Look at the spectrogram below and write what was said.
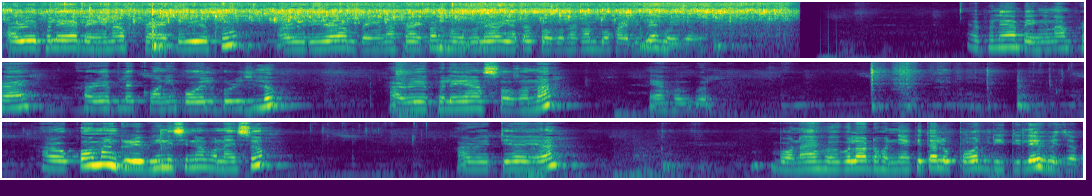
আৰু এইফালে বেঙেনা ফ্ৰাই কৰি আছোঁ। আৰু এতিয়া বেঙেনা ফ্ৰাইকণ হৈ গ'লে আৰু ইয়াতে ছজনাকণ বহাই দিলে হৈ যাব। এইফালে এয়া বেঙেনা ফ্ৰাই আৰু এইফালে কণী বইল কৰিছিলোঁ আৰু এইফালে এয়া ছজনা এয়া হৈ গ'ল। আৰু অকণমান গ্ৰেভি নিচিনা বনাইছোঁ। আৰু এতিয়া এয়া বনাই হৈ গ'ল আৰু ধনিয়াকেইডাল ওপৰত দি দিলেই হৈ যাব।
